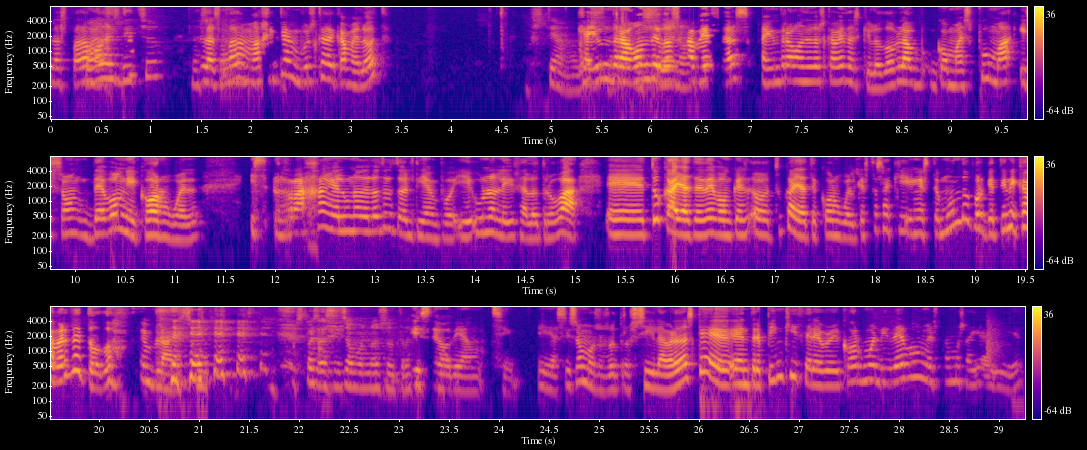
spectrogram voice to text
La Espada ¿Cuál has dicho? La Espada Mágica en Busca de Camelot. Hostia, no Que hay un dragón de dos cabezas, hay un dragón de dos cabezas que lo dobla como espuma y son Devon y Cornwell. Y rajan el uno del otro todo el tiempo. Y uno le dice al otro, va, eh, tú cállate, Devon, que, o tú cállate, Cornwell, que estás aquí en este mundo porque tiene que haber de todo. En plan. Pues así somos nosotras. y se odian, sí. Y así somos nosotros, sí. La verdad es que entre Pinky, Cerebro y Cornwell y Devon estamos ahí, ahí, ¿eh?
